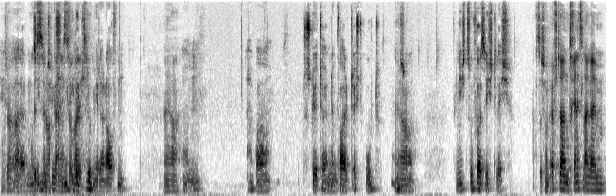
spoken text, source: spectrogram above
Oder ja, da muss ich natürlich schon so viele weit? Kilometer laufen. Ja. Ähm, aber das geht ja in dem Wald echt gut. Also ja. bin ich zuversichtlich. Hast du schon öfter ein Trainingslager im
